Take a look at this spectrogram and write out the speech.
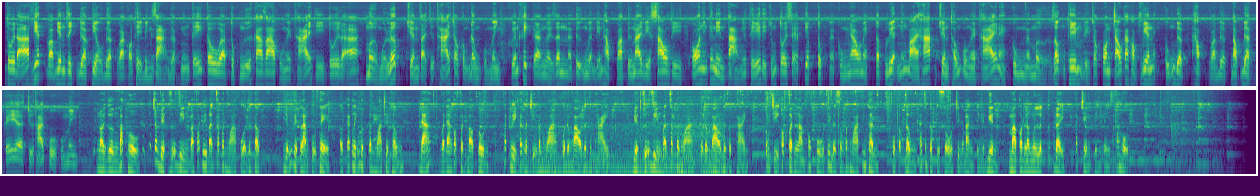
Tôi đã viết và biên dịch được, hiểu được và có thể bình giảng được những cái câu à, tục ngữ ca dao của người Thái thì tôi đã mở một lớp truyền dạy chữ Thái cho cộng đồng của mình, khuyến khích à, người dân tự nguyện đến học. Và từ nay về sau thì có những cái nền tảng như thế thì chúng tôi sẽ tiếp tục à, cùng nhau này tập luyện những bài hát truyền thống của người Thái này, cùng mở rộng thêm để cho con cháu các học viên ấy cũng được học và được đọc được cái chữ Thái cổ của mình noi gương Bắc Hồ trong việc giữ gìn và phát huy bản sắc văn hóa của dân tộc. Những việc làm cụ thể ở các lĩnh vực văn hóa truyền thống đã và đang góp phần bảo tồn, phát huy các giá trị văn hóa của đồng bào dân tộc Thái. Việc giữ gìn bản sắc văn hóa của đồng bào dân tộc Thái không chỉ góp phần làm phong phú thêm đời sống văn hóa tinh thần của cộng đồng các dân tộc thiểu số trên địa bàn tỉnh Điện Biên mà còn là nguồn lực thúc đẩy phát triển kinh tế xã hội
